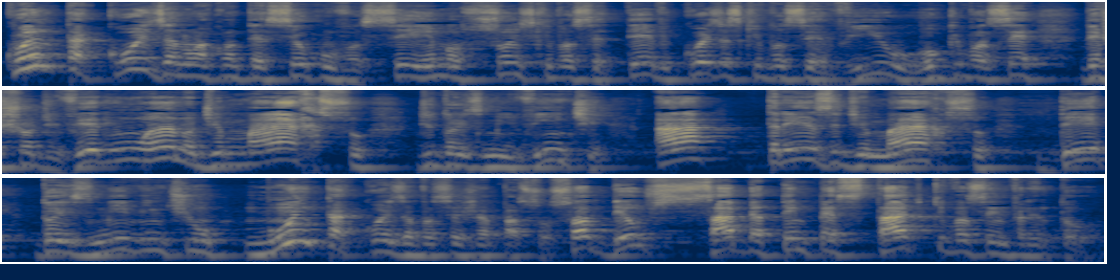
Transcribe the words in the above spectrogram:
Quanta coisa não aconteceu com você, emoções que você teve, coisas que você viu ou que você deixou de ver em um ano, de março de 2020 a 13 de março de 2021. Muita coisa você já passou. Só Deus sabe a tempestade que você enfrentou.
